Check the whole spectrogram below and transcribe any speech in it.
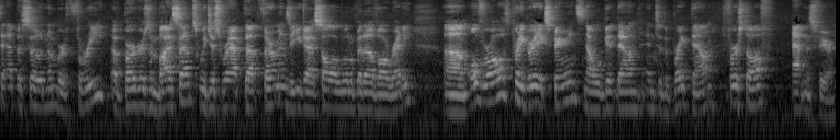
To episode number three of Burgers and Biceps. We just wrapped up Thurman's that you guys saw a little bit of already. Um, overall, it's pretty great experience. Now we'll get down into the breakdown. First off, atmosphere.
